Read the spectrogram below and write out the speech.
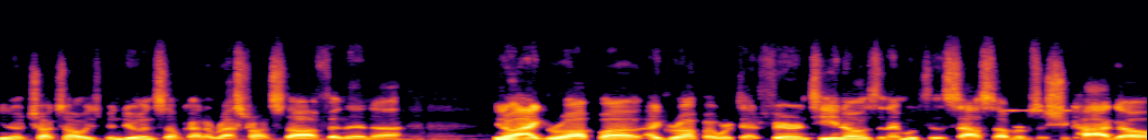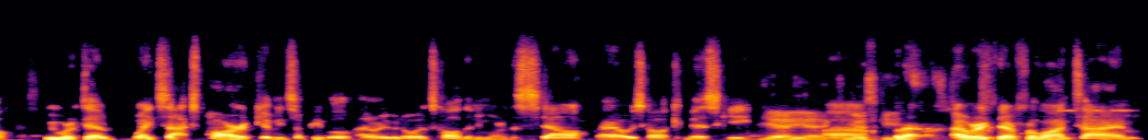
you know, Chuck's always been doing some kind of restaurant stuff. And then, uh, you know, I grew up, uh, I grew up, I worked at Ferrantino's and I moved to the south suburbs of Chicago. We worked at White Sox Park. I mean, some people, I don't even know what it's called anymore. The Cell. I always call it Comiskey. Yeah, yeah, uh, Comiskey. But I, I, worked there for a long time.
